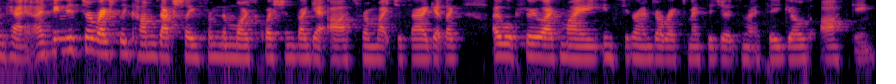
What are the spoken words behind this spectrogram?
Okay, I think this directly comes actually from the most questions I get asked from like just say I get like I look through like my Instagram direct messages and I see girls asking.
